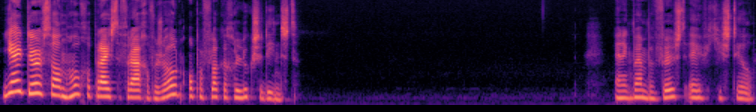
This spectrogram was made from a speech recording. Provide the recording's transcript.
jij durft wel een hoge prijs te vragen voor zo'n oppervlakkige luxe dienst. En ik ben bewust eventjes stil.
